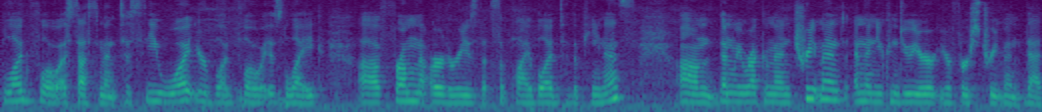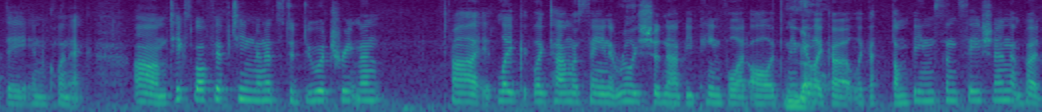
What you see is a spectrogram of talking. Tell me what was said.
blood flow assessment to see what your blood flow is like uh, from the arteries that supply blood to the penis. Um, then we recommend treatment, and then you can do your your first treatment that day in clinic. Um, takes about 15 minutes to do a treatment. Uh, it, like like Tom was saying, it really should not be painful at all. It's maybe No. like a like a thumping sensation, but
